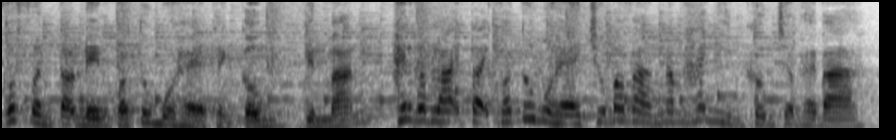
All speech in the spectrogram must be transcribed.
góp phần tạo nên khóa tu mùa hè thành công, viên mãn. Hẹn gặp lại tại khóa tu mùa hè Chùa Ba Vàng năm 2023.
